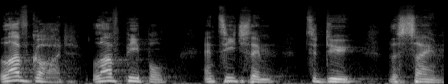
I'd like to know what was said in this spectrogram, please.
Love God, love people, and teach them to do the same.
